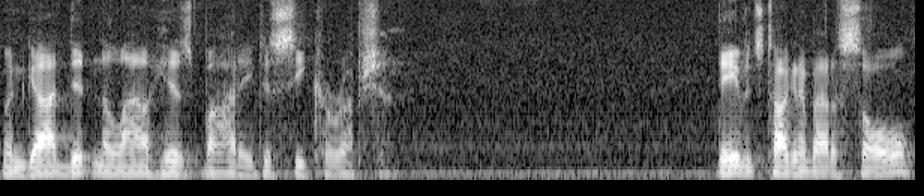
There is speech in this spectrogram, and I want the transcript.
when God didn't allow his body to see corruption. David's talking about a soul,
